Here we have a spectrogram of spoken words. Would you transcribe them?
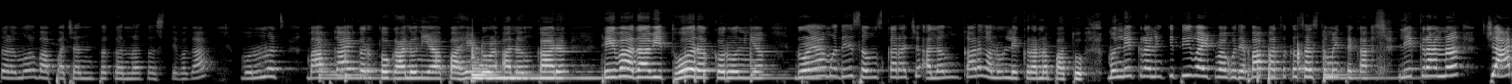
तळमळ बापाच्या अंतकरणात असते बघा. म्हणूनच बाप काय करतो? घालून या पाहे डोळ अलंकार. ठेवा दावी थोर करून या. डोळ्यामध्ये संस्काराचे अलंकार घालून लेकरांना पाहतो. मग लेकराने किती वाईट वागू द्या. बापाचं कसं असतं माहितीये का? लेकरांना चार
